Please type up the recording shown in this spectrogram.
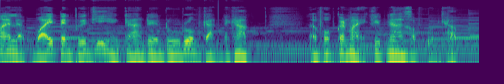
My Lab ไว้เป็นพื้นที่แห่งการเรียนรู้ร่วมกันนะครับ แล้วพบกันใหม่คลิปหน้าขอบคุณครับ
